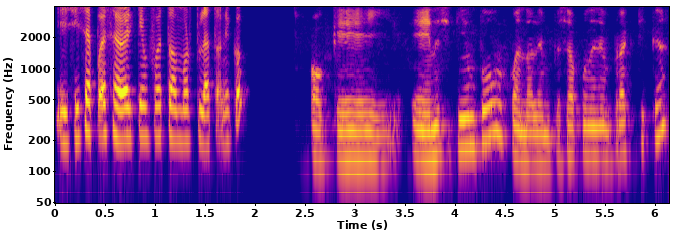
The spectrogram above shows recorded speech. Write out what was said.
¿Y sí se puede saber quién fue tu amor platónico? Okey, en ese tiempo, cuando la empecé a poner en práctica,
